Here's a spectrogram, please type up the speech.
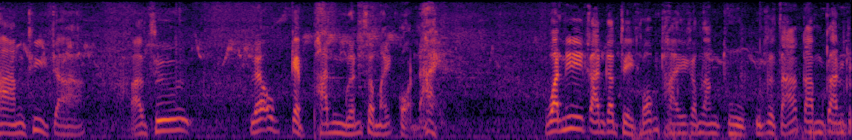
ทางที่จะซื้อแล้วเก็บพันเหมือนสมัยก่อนได้ วันนี้การเกษตรของไทยกำลังถูกอุตสาหกรรมการเก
